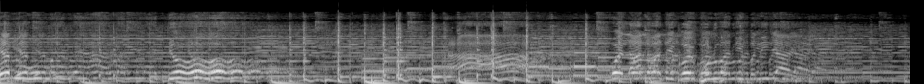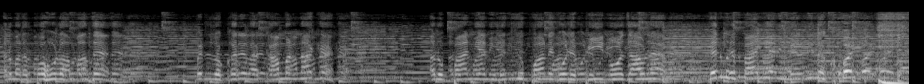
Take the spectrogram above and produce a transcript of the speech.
યરું મને મન્યો. કોઈ લાલવાદી, કોઈ ફૂલવાદી બની જાય. અને મને પહોળા માથે પછી તો કરેલા કામણ નાખે. અને પાનિયાની મેરડી પાણી કોને પી ન જાવ ને તેને મને પાનિયાની મેળવીને ખોઈ.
